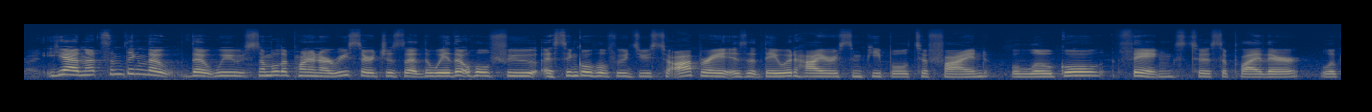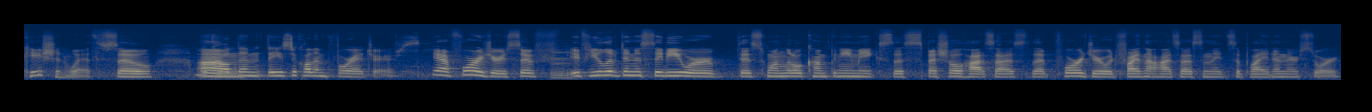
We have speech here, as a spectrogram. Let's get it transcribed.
right? Yeah, and that's something that that we stumbled upon in our research is that the way that Whole Food, a single Whole Foods used to operate is that they would hire some people to find local things to supply their location with. So, They called um, them. They used to call them foragers. yeah, foragers. So if, if you lived in a city where this one little company makes this special hot sauce, the forager would find that hot sauce and they'd supply it in their store.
